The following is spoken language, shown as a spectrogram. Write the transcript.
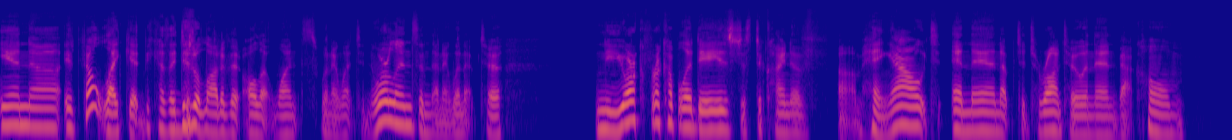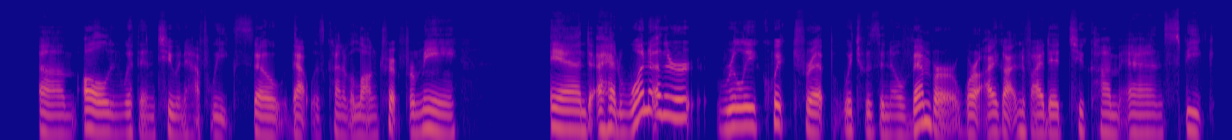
in uh, it felt like it because I did a lot of it all at once when I went to New Orleans and then I went up to New York for a couple of days just to kind of um, hang out and then up to Toronto and then back home um, all in within two and a half weeks. So that was kind of a long trip for me. And I had one other really quick trip, which was in November, where I got invited to come and speak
